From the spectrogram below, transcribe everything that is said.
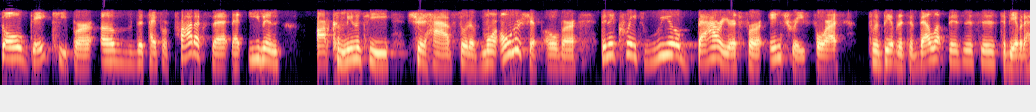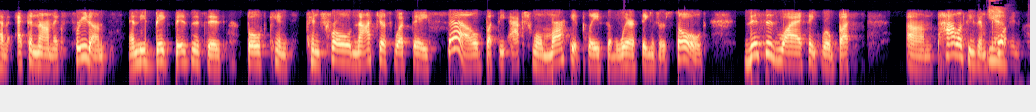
sole gatekeeper of the type of products that, that even our community should have sort of more ownership over, then it creates real barriers for entry for us to be able to develop businesses, to be able to have economic freedom. And these big businesses both can control not just what they sell, but the actual marketplace of where things are sold. This is why I think robust um, policy is important. Yeah.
